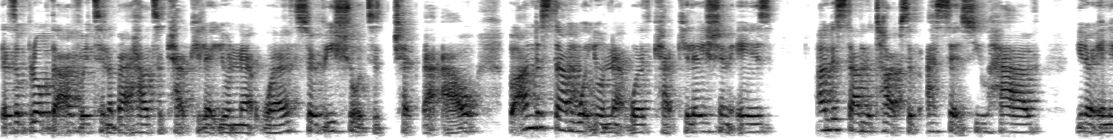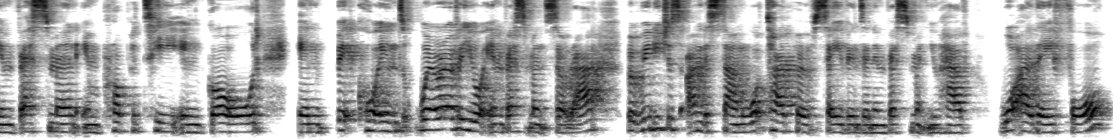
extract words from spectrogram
There's a blog that I've written about how to calculate your net worth. So be sure to check that out. But understand what your net worth calculation is. Understand the types of assets you have, you know, in investment, in property, in gold, in bitcoins, wherever your investments are at. But really just understand what type of savings and investment you have. What are they for?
